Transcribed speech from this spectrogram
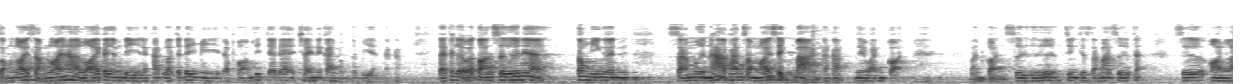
สองร้อยสามร้อยห้าร้อยก็ยังดีนะครับ เราจะได้มีและพร้อมที่จะได้ใช้ในการลงทะเบียนนะครับ แต่ถ้าเกิดว่าตอนซื้อเนี่ยต้องมีเงินสามหมื่นห้าพันสองร้อยสิบบาทนะครับ ในวันก่อน วันก่อนซื้อจึงจะสามารถซื้อซื้อออนไล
